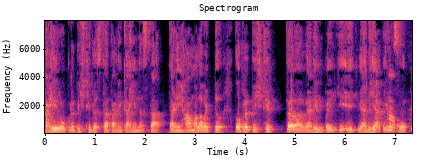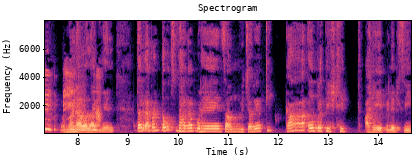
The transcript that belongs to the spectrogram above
काही रोग प्रतिष्ठित असतात आणि काही नसतात. आणि हा मला वाटतं अप्रतिष्ठित व्याधींपैकी एक व्याधी आहे हो. असं म्हणावं लागेल. तर आपण तोच धागा पुढे जाऊन विचारूयात की का अप्रतिष्ठित आहे एपिलेप्सी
